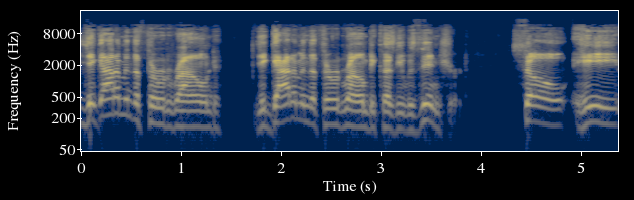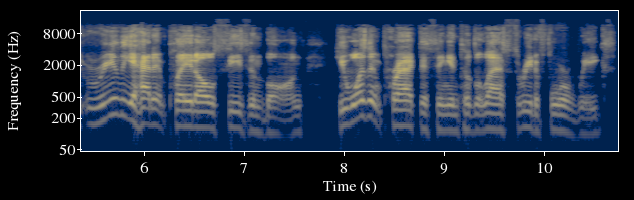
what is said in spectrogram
you got him in the third round. You got him in the third round because he was injured. So he really hadn't played all season long. He wasn't practicing until the last three to four weeks.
